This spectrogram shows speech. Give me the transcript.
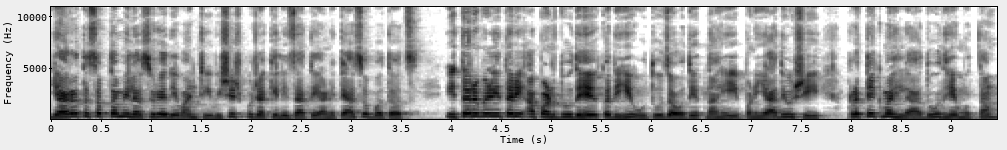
या रथसप्तमीला सूर्यदेवांची विशेष पूजा केली जाते आणि त्यासोबतच इतर वेळी तरी आपण दूध हे कधीही उतू जाऊ देत नाही पण या दिवशी प्रत्येक महिला दूध हे मुत्तम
